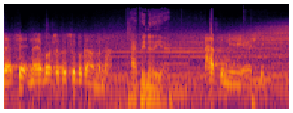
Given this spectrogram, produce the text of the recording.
That's it, Naya Borsa ko Subhakamana. Happy New Year. Happy New Year, Steve.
